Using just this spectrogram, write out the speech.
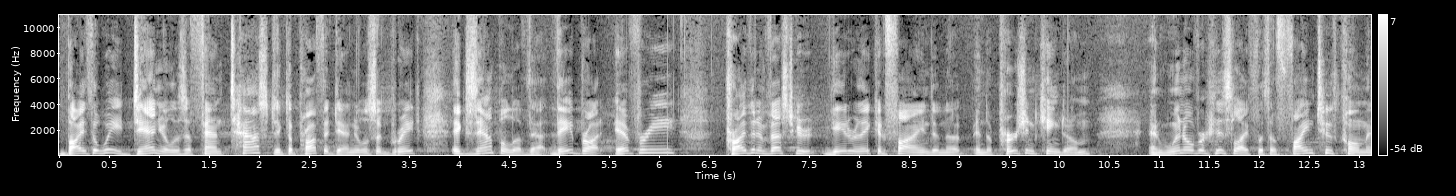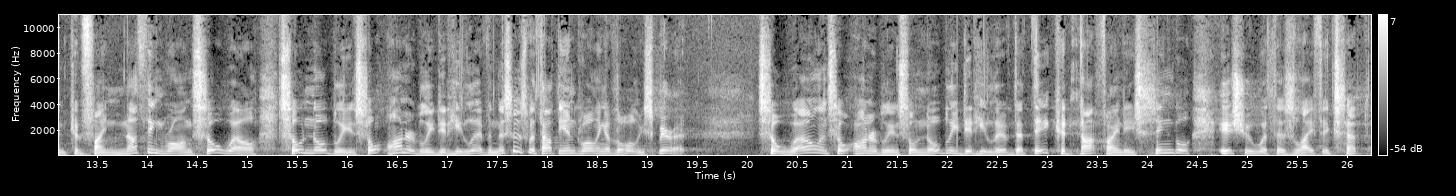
By the way, Daniel is a fantastic, the prophet Daniel is a great example of that. They brought every private investigator they could find in the, in the Persian kingdom and went over his life with a fine tooth comb and could find nothing wrong so well, so nobly, so honorably did he live. And this is without the indwelling of the Holy Spirit. So well and so honorably and so nobly did he live that they could not find a single issue with his life except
